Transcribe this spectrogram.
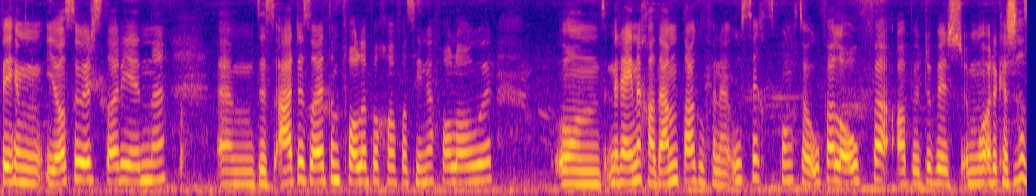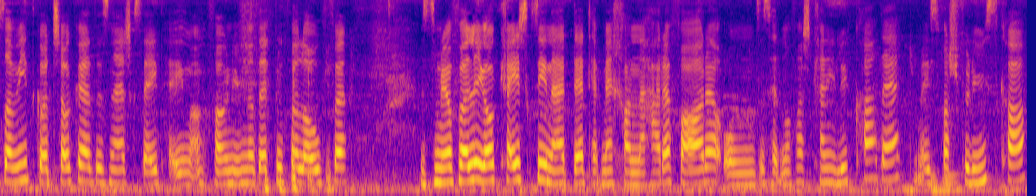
beim Josuer Story. Ähm, dass er das auch empfohlen bekommen von seinen Followern. Und wir eigentlich an diesem Tag auf einen Aussichtspunkt auflaufen, aber du bist am Morgen schon so weit joggen, dass du gesagt hast, hey, man kann nicht mehr dort auflaufen. Das war mir völlig okay. Gewesen. Dort konnte man herfahren und es hat noch fast keine Leute dort. Wir hatten es fast für uns. Gehabt.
